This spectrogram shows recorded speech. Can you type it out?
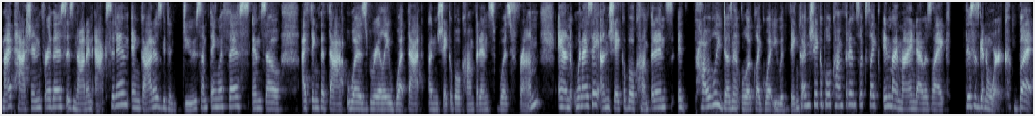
my passion for this is not an accident and God is going to do something with this. And so I think that that was really what that unshakable confidence was from. And when I say unshakable confidence, it probably doesn't look like what you would think unshakable confidence looks like. In my mind, I was like, this is going to work. But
